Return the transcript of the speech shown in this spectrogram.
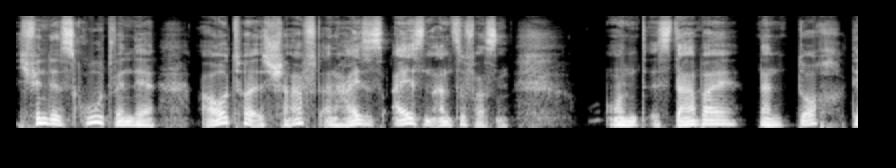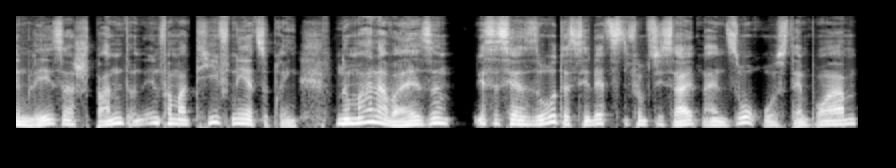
Ich finde es gut, wenn der Autor es schafft, ein heißes Eisen anzufassen und es dabei dann doch dem Leser spannend und informativ näher zu bringen. Normalerweise ist es ja so, dass die letzten 50 Seiten ein so hohes Tempo haben,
